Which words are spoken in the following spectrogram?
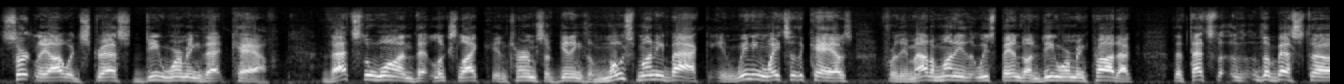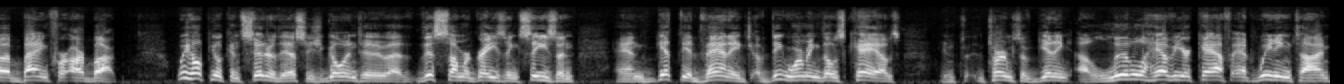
certainly I would stress deworming that calf. That's the one that looks like, in terms of getting the most money back in weaning weights of the calves for the amount of money that we spend on deworming product, that that's the, the best uh, bang for our buck. We hope you'll consider this as you go into uh, this summer grazing season and get the advantage of deworming those calves in, in, terms of getting a little heavier calf at weaning time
